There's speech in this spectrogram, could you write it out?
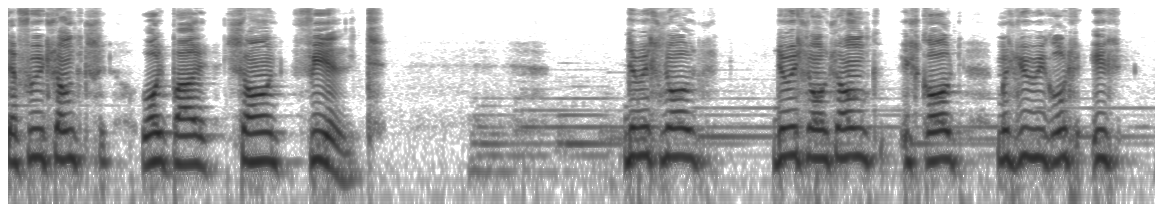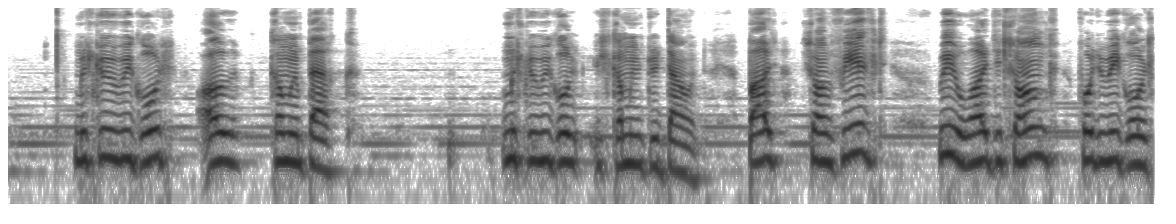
The first song was by Sean Field. There is no there is no song. It's called Mr. Rigos is Mr. Rigos are coming back. Mr. Rigos is coming to town. But Sean Field will write the song for the Rigos.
